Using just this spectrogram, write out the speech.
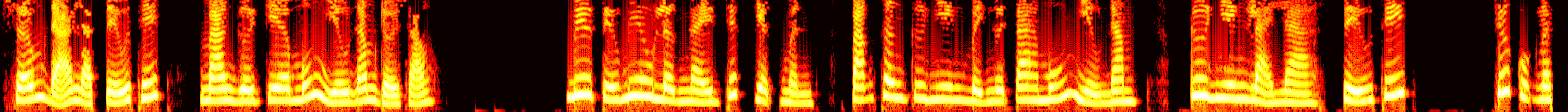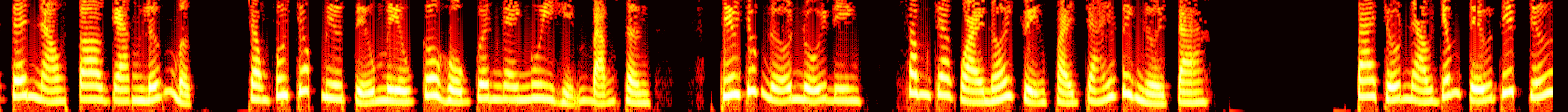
sớm đã là tiểu thiếp, mà người kia muốn nhiều năm rồi sao? Miêu tiểu miêu lần này rất giật mình, bản thân cư nhiên bị người ta muốn nhiều năm, cư nhiên lại là tiểu thiếp. Trước cuộc là tên nào to gan lớn mực, trong phút chốc miêu tiểu miêu cơ hội quên ngay nguy hiểm bản thân, thiếu chút nữa nổi điên, xông ra ngoài nói chuyện phải trái với người ta. Ta chỗ nào giống tiểu thiếp chứ,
